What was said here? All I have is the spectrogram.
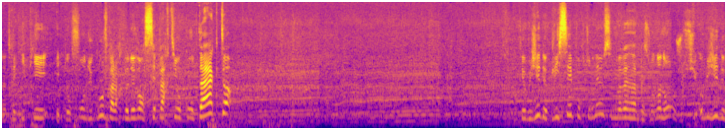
Notre équipier est au fond du gouffre alors que devant, c'est parti au contact. T'es obligé de glisser pour tourner ou c'est une mauvaise impression Non, non, je suis obligé de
